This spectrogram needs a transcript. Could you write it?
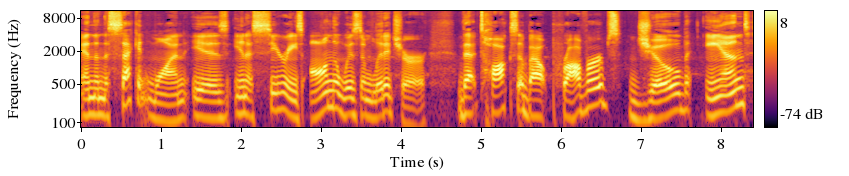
And then the second one is in a series on the wisdom literature that talks about Proverbs, Job, and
